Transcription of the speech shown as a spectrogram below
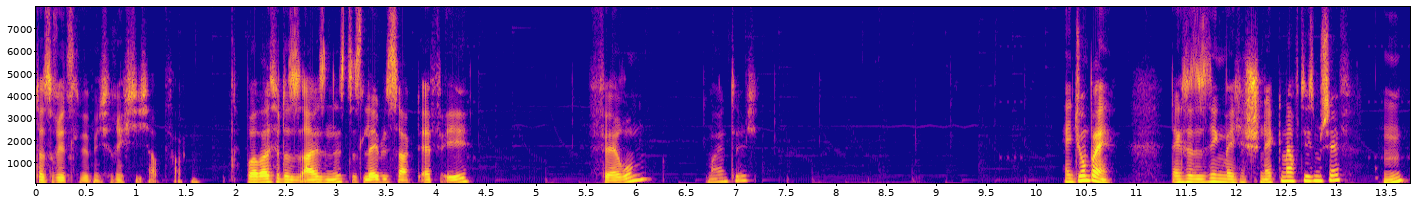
Das Rätsel wird mich richtig abfacken. Woher weißt du, dass es Eisen ist? Das Label sagt Fe. Ferrum, meinte ich. Hey Junpei, denkst du, das sind irgendwelche Schnecken auf diesem Schiff? Hm?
